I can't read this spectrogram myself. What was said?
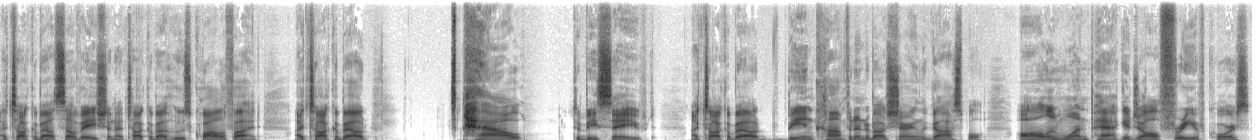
I talk about salvation, I talk about who's qualified, I talk about how to be saved. I talk about being confident about sharing the gospel, all in one package, all free, of course.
